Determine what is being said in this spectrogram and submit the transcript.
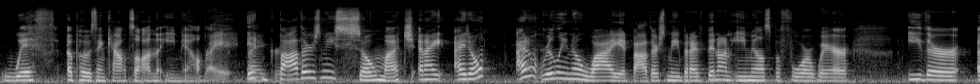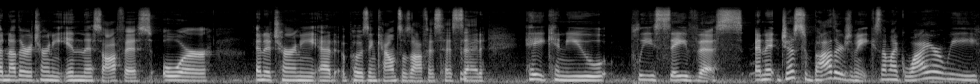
with opposing counsel on the email. Right, It bothers me so much. And I, I don't I don't really know why it bothers me, but I've been on emails before where either another attorney in this office or an attorney at opposing counsel's office has said, "Hey, can you please save this?" And it just bothers me because I'm like, "Why are we?"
